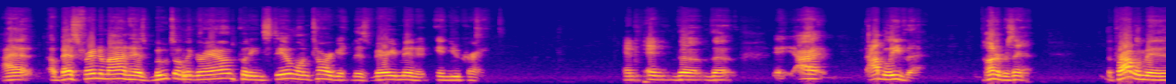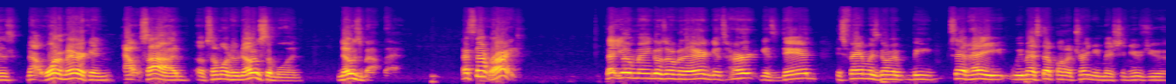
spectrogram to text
I a best friend of mine has boots on the ground, putting steel on target this very minute in Ukraine. And and the the I I believe that hundred percent. The problem is not one American outside of someone who knows someone knows about that. That's not right. That young man goes over there and gets hurt, gets dead his family's going to be said, "Hey, we messed up on a training mission. Here's your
